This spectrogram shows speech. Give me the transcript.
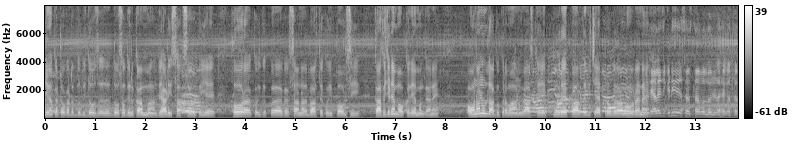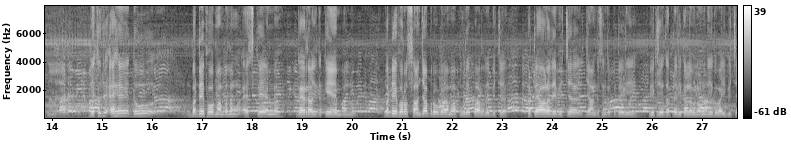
ਜਿਵੇਂ ਘੱਟੋ ਘੱਟ ਦੋ- ਦੋ- 200 ਦਿਨ ਕੰਮ, ਦਿਹਾੜੀ 700 ਰੁਪਏ ਹੋਰ ਕੋਈ ਕਿਸਾਨਾਂ ਦੇ ਵਾਸਤੇ ਕੋਈ ਪਾਲਿਸੀ, ਕਾਫੀ ਜਿਹੜੇ ਮੌਕੇ ਦੀਆਂ ਮੰਗਾਂ ਨੇ। ਉਹਨਾਂ ਨੂੰ ਲਾਗੂ ਕਰਵਾਉਣ ਵਾਸਤੇ ਪੂਰੇ ਭਾਰਤ ਦੇ ਵਿੱਚ ਇਹ ਪ੍ਰੋਗਰਾਮ ਹੋ ਰਹੇ ਨੇ। ਪਟਿਆਲੇ 'ਚ ਕਿਹੜੀ ਸੰਸਥਾ ਵੱਲੋਂ ਜਿਹੜਾ ਹੈਗਾ ਧਰਨਾ ਲਗਾਇਆ? ਦੇਖੋ ਜੀ ਇਹ ਦੋ ਵੱਡੇ ਫੋਰਮਾਂ ਵੱਲੋਂ ਐਸਕੇਐਮ ਗੈਰ ਰਾਜਨੀਤਿਕ ਕੇਐਮ ਵੱਲੋਂ ਵੱਡੇ ਫੋਰਮ ਸਾਂਝਾ ਪ੍ਰੋਗਰਾਮ ਆ ਪੂਰੇ ਭਾਰਤ ਦੇ ਵਿੱਚ। ਪਟਿਆਲਾ ਦੇ ਵਿੱਚ ਜੰਗ ਸਿੰਘ ਪਟੇੜੀ ਵਿਕਜੇਤਾ ਪਟੇੜੀ ਕੱਲਾ ਵੱਲੋਂ ਦੀ ਅਗਵਾਈ ਵਿੱਚ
